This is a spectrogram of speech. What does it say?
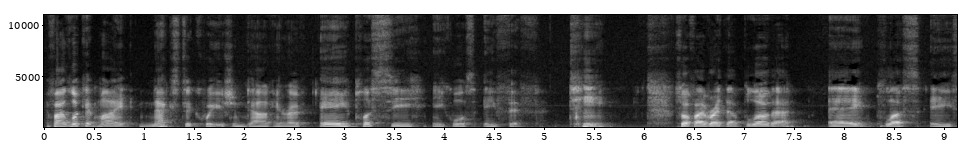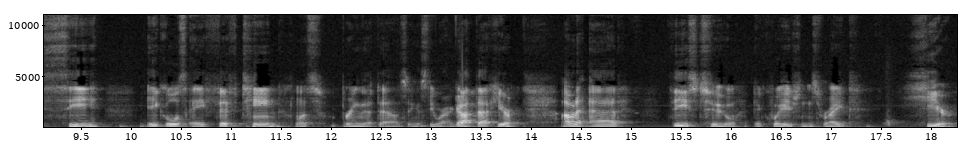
if I look at my next equation down here, I have a plus c equals a 15. So if I write that below that, a plus ac equals a 15. Let's bring that down so you can see where I got that here. I'm gonna add these two equations right here.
